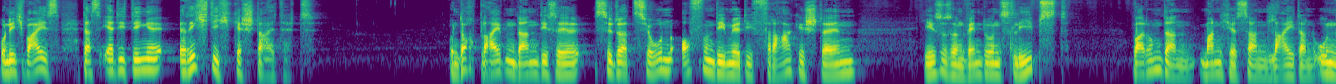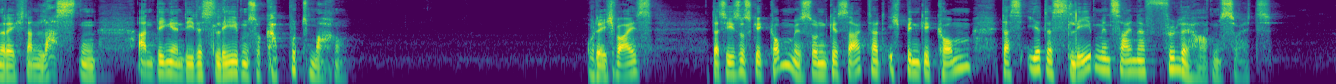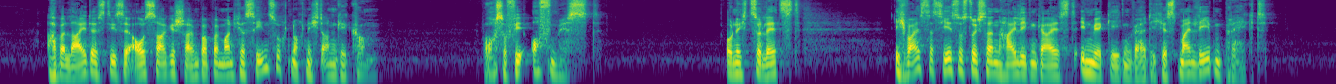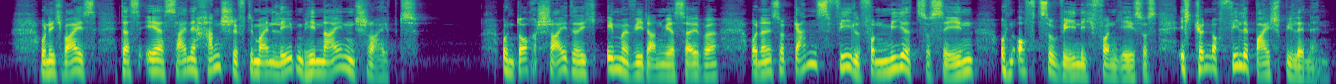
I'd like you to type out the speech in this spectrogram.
Und ich weiß, dass er die Dinge richtig gestaltet. Und doch bleiben dann diese Situationen offen, die mir die Frage stellen, Jesus, und wenn du uns liebst, warum dann manches an Leid, an Unrecht, an Lasten, an Dingen, die das Leben so kaputt machen? Oder ich weiß, dass Jesus gekommen ist und gesagt hat, ich bin gekommen, dass ihr das Leben in seiner Fülle haben sollt. Aber leider ist diese Aussage scheinbar bei mancher Sehnsucht noch nicht angekommen, wo auch so viel offen ist. Und nicht zuletzt, ich weiß, dass Jesus durch seinen Heiligen Geist in mir gegenwärtig ist, mein Leben prägt. Und ich weiß, dass er seine Handschrift in mein Leben hineinschreibt. Und doch scheitere ich immer wieder an mir selber. Und dann ist so ganz viel von mir zu sehen und oft zu wenig von Jesus. Ich könnte noch viele Beispiele nennen.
